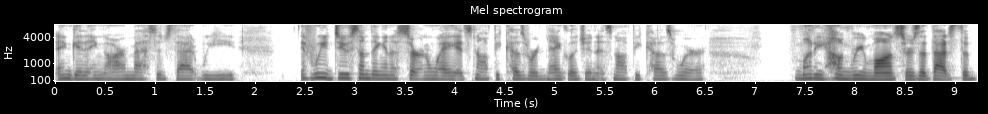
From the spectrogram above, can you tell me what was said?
and getting our message that we, if we do something in a certain way, it's not because we're negligent, it's not because we're money hungry monsters, that that's the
